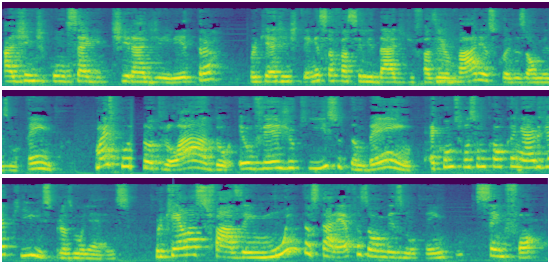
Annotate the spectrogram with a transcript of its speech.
a gente consegue tirar de letra, porque a gente tem essa facilidade de fazer várias coisas ao mesmo tempo. Mas, por outro lado, eu vejo que isso também é como se fosse um calcanhar de Aquiles para as mulheres. Porque elas fazem muitas tarefas ao mesmo tempo, sem foco.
